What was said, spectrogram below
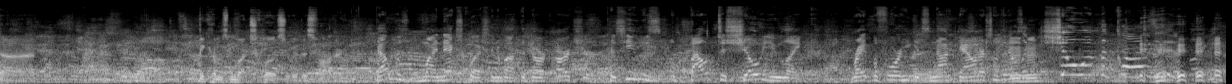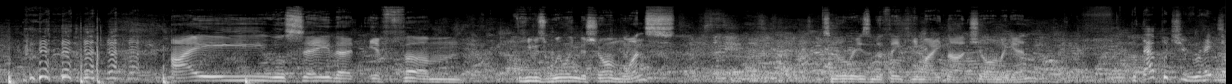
uh, becomes much closer with his father. That was my next question about the Dark Archer because he was about to show you like right before he gets knocked down or something. I was like, show him the closet. I will say that if um, he was willing to show him once, no reason to think he might not show him again. but that puts you right in the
